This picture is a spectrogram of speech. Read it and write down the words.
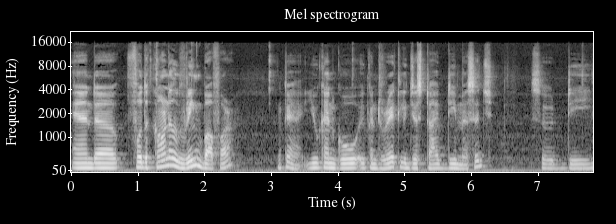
And uh, for the kernel ring buffer okay you can go you can directly just type d message so d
